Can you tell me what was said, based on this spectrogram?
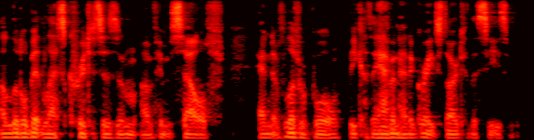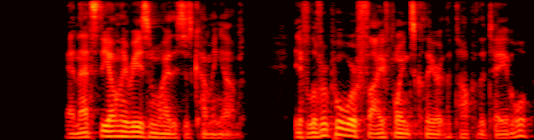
a little bit less criticism of himself and of Liverpool because they haven't had a great start to the season. And that's the only reason why this is coming up. If Liverpool were five points clear at the top of the table,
